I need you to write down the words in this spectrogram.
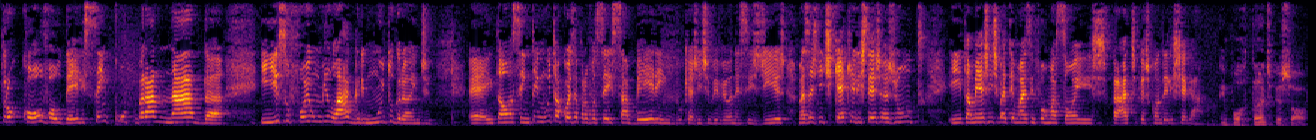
trocou o voo deles sem cobrar nada. E isso foi um milagre muito grande. É, então, assim, tem muita coisa para vocês saberem do que a gente viveu nesses dias, mas a gente quer que ele esteja junto e também a gente vai ter mais informações práticas quando ele chegar. É importante, pessoal,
